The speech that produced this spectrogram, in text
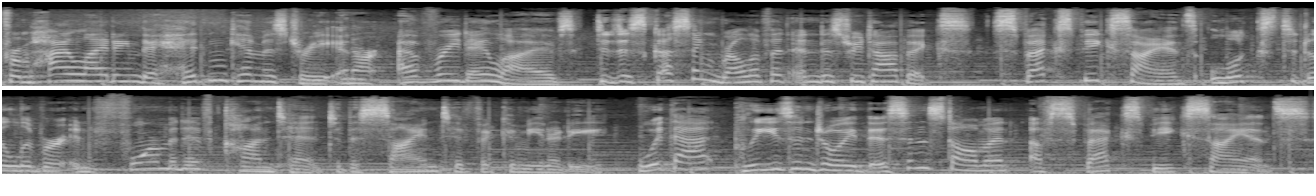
From highlighting the hidden chemistry in our everyday lives to discussing relevant industry topics, SPEX Speak Science looks to deliver informative content to the scientific community. With that, please enjoy this installment of SPEX Speak Science.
